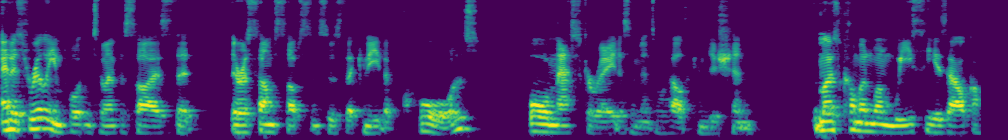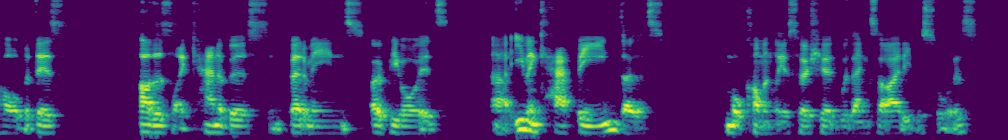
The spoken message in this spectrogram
And it's really important to emphasize that there are some substances that can either cause or masquerade as a mental health condition. The most common one we see is alcohol, but there's others like cannabis, amphetamines, opioids, uh, even caffeine, though that's more commonly associated with anxiety disorders.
